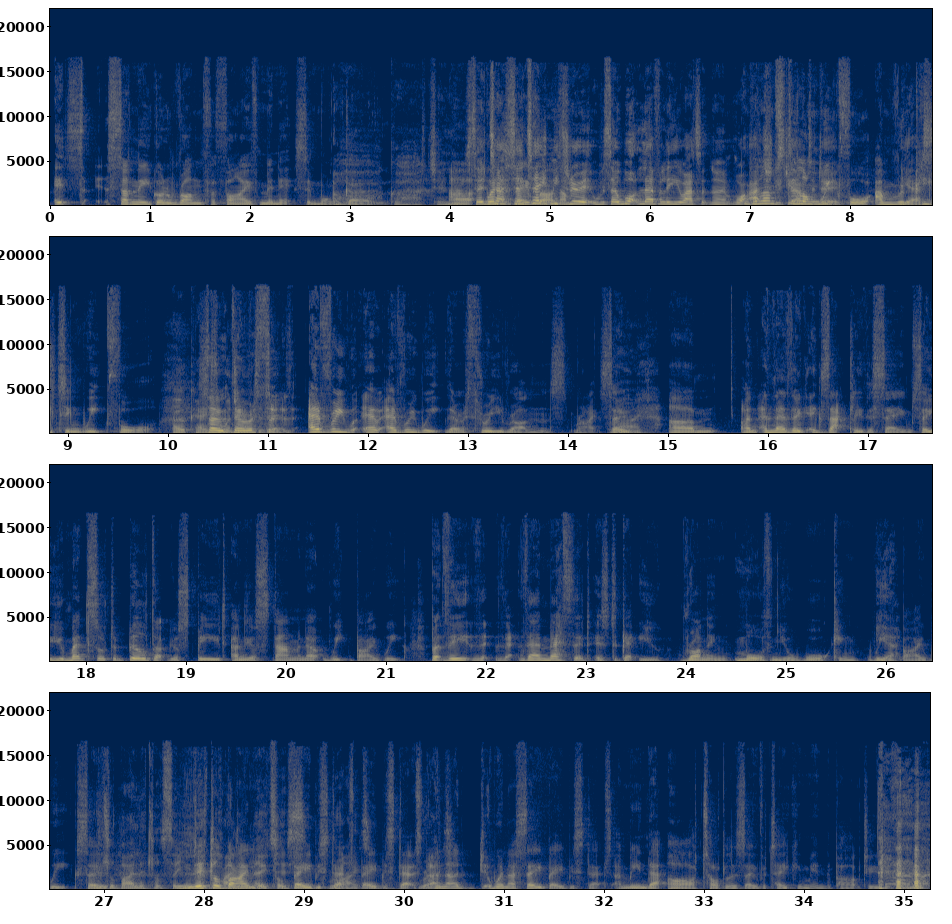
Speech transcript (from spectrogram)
it's suddenly you've got to run for five minutes in one go. Oh God, Jenny. Uh, so, ta- so take me run, I'm- through it. So what level are you at at the moment? What Well, I'm still on week four. I'm Yes. repeating week four. Okay, so So, what do you there are have to do? th- every every week there are three runs, right? So, Right. um, and and they're the, exactly the same. So you're meant to sort of build up your speed and your stamina week by week. But the, the their method is to get you running more than you're walking week Yeah. by week. So Little by little, so you little by little, notice. baby steps, Right. baby steps. Right. And I, when I say baby steps, I mean there are toddlers overtaking me in the park, Judith. I mean,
